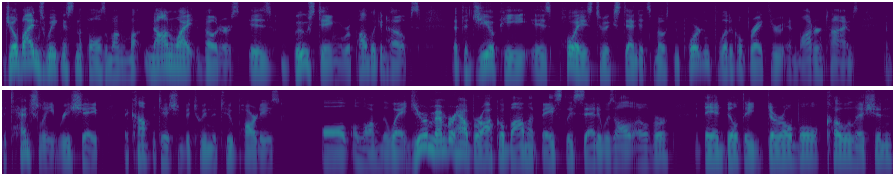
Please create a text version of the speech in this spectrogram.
Joe Biden's weakness in the polls among non white voters is boosting Republican hopes that the GOP is poised to extend its most important political breakthrough in modern times and potentially reshape the competition between the two parties all along the way. Do you remember how Barack Obama basically said it was all over? That they had built a durable coalition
